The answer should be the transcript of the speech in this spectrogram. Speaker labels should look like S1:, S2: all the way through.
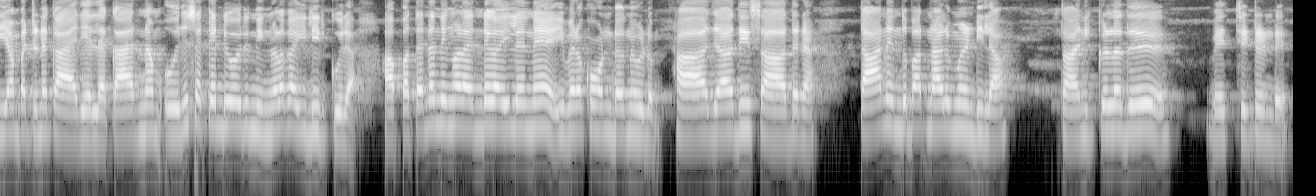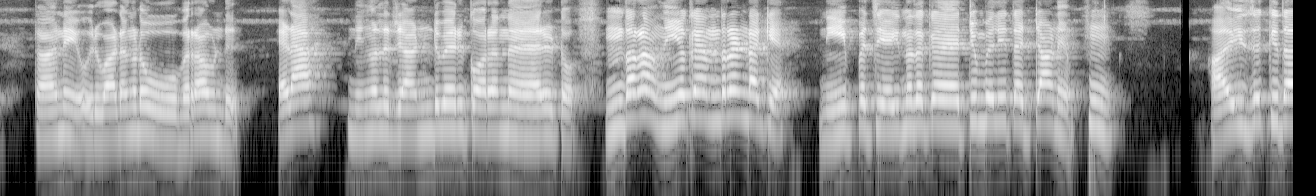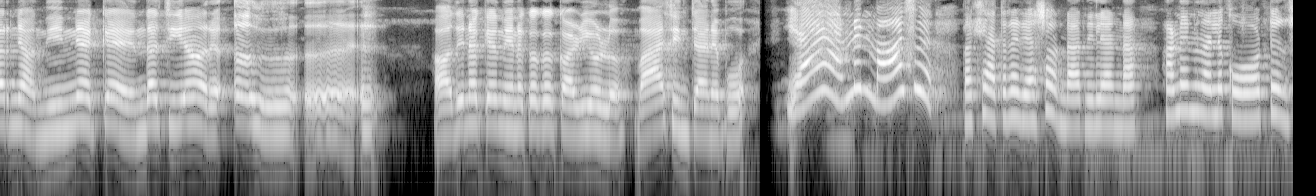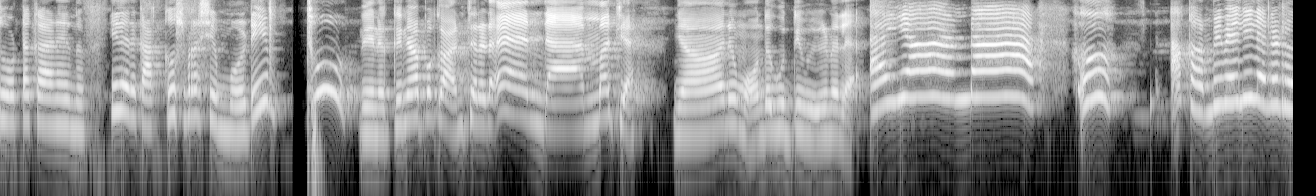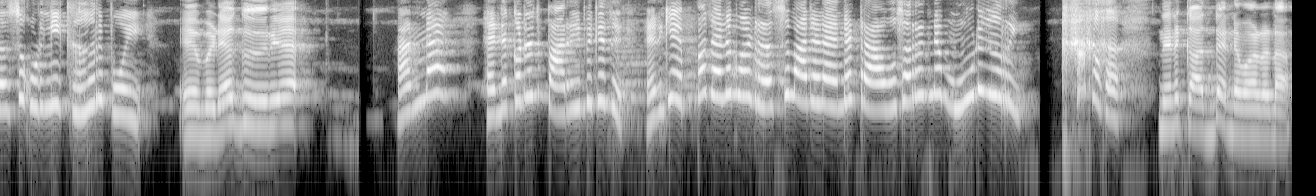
S1: ചെയ്യാൻ പറ്റുന്ന കാര്യമല്ല. കാരണം ഒരു സെക്കൻഡ് പോലും നിങ്ങളെ കയ്യിലിരിക്കൂല. അപ്പൊ തന്നെ നിങ്ങൾ എന്റെ കയ്യിൽ തന്നെ ഇവരെ കൊണ്ടുവന്ന് വിടും. ഹാജാതി സാധന. താൻ എന്ത് പറഞ്ഞാലും വേണ്ടില്ല. തനിക്കുള്ളത് വെച്ചിട്ടുണ്ട്. താനേ ഒരുപാട് അങ്ങോട്ട് ഓവറാവുണ്ട് എടാ നിങ്ങൾ രണ്ടുപേരും കുറെ നേരം കേട്ടോ എന്തറ നീയൊക്കെ എന്തറ ഉണ്ടാക്കിയേ? നീ ഇപ്പം ചെയ്യുന്നതൊക്കെ ഏറ്റവും വലിയ തെറ്റാണ്. ഐസക്ക് ഇതറിഞ്ഞ നിന്നെയൊക്കെ എന്താ ചെയ്യാന്നറിയ. അതിനൊക്കെ നിനക്കൊക്കെ കഴിയുള്ളൂ. വാ ചിഞ്ചാനെ പോവാ
S2: അണ്ണൻ മാസ്. പക്ഷെ അത്ര രസം ഉണ്ടായിരുന്നില്ല അണ്ണ. അണ്ണന് നല്ല കോട്ടും സൂട്ടൊക്കെ ആണെന്നു. ഇതൊരു കക്കൂസ് ബ്രഷും മുടിയും
S1: നിനക്ക് ഞാൻ ഇപ്പൊ കാണിച്ചരട. എന്റെ അമ്മച്ച. ഞാനും മോന്ത കുത്തി വീണല്ലേ.
S2: ആ കമ്പി വേലിയിൽ എന്റെ ഡ്രസ്സ് കുടുങ്ങി കീറിപ്പോയി.
S1: എവിടെയാ കീറിയ?
S2: അണ്ണ എന്നെ കൊണ്ട് പറയിപ്പിക്കരുത്. എനിക്ക് എപ്പോ തന്നെ പോയി ഡ്രസ്സ് മാറ്റണം എന്റെ ട്രൗസറിന്റെ മൂട് കീറി
S1: നിനക്ക് അത് തന്നെ വേണടാ.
